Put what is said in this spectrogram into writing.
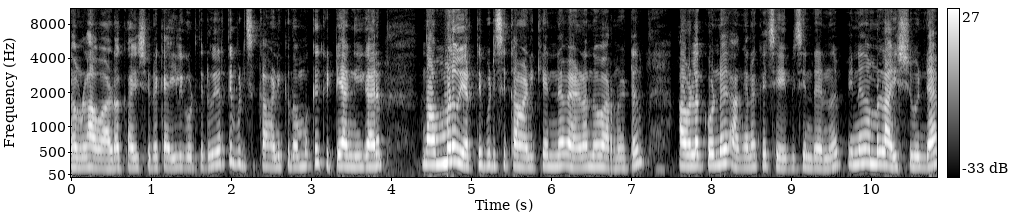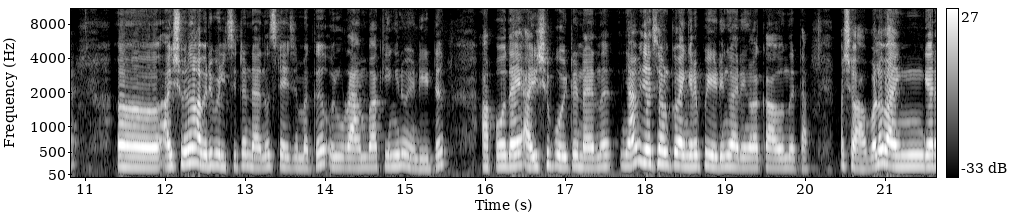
നമ്മൾ അവാർഡൊക്കെ ഐശ്വര്യ കയ്യിൽ കൊടുത്തിട്ട് ഉയർത്തിപ്പിടിച്ച് കാണിക്കും നമുക്ക് കിട്ടിയ അംഗീകാരം നമ്മൾ ഉയർത്തിപ്പിടിച്ച് കാണിക്കുക തന്നെ വേണമെന്ന് പറഞ്ഞിട്ട് അവളെ കൊണ്ട് അങ്ങനെയൊക്കെ ചെയ്യിപ്പിച്ചിട്ടുണ്ടായിരുന്നു. പിന്നെ നമ്മൾ ഐശുവിന്റെ ഐശുവിനെ അവർ വിളിച്ചിട്ടുണ്ടായിരുന്നു സ്റ്റേജിമ്മക്ക് ഒരു റാം വാക്കിങ്ങിന് വേണ്ടിയിട്ട്. അപ്പോൾ അതേ ഐഷു പോയിട്ടുണ്ടായിരുന്നു. ഞാൻ വിചാരിച്ച അവൾക്ക് ഭയങ്കര പേടിയും കാര്യങ്ങളൊക്കെ ആവും ആവുന്നിട്ടാ പക്ഷെ അവൾ ഭയങ്കര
